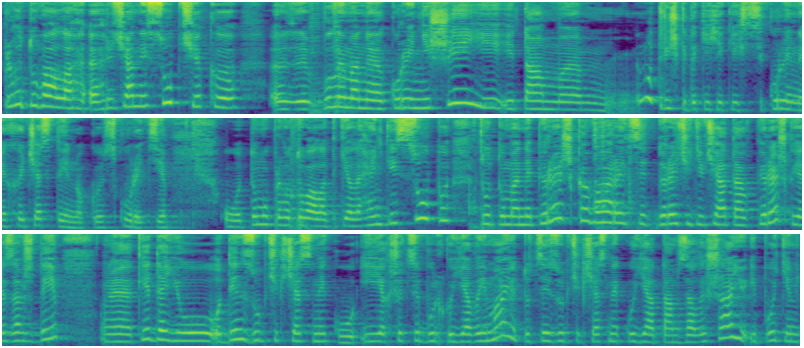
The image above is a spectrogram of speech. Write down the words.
Приготувала е, гречаний супчик, е, були в мене курині шиї і там е, ну, трішки таких якихось куриних частинок з куриці. От, тому приготувала такий легенький суп. Тут у мене пюрешка вариться. До речі, дівчата, в пюрешку я завжди кидаю один зубчик часнику. І якщо цибульку я виймаю, то цей зубчик часнику я там залишаю і потім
